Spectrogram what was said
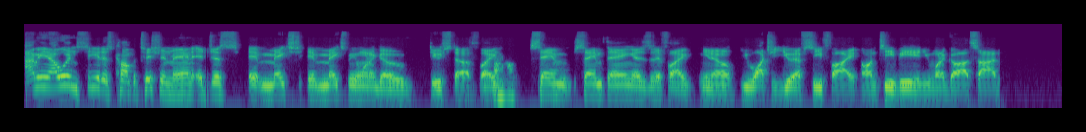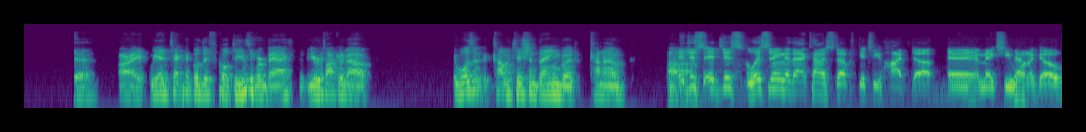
I mean, I wouldn't see it as competition, man. It just it makes it makes me want to go do stuff. Like Uh-huh. same same thing as if like you know you watch a UFC fight on TV and you want to go outside. Yeah. All right. We had technical difficulties. We're back. You were talking about it wasn't a competition thing, but kind of. Uh, it just it just listening to that kind of stuff gets you hyped up and it makes you Yeah. want to go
